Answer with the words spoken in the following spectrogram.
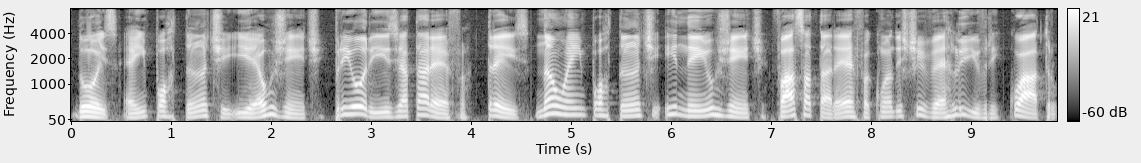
2. É importante e é urgente. Priorize a tarefa. 3. Não é importante e nem urgente. Faça a tarefa quando estiver livre. 4.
